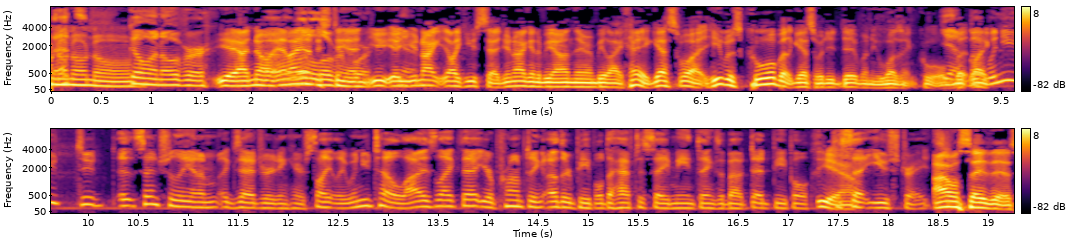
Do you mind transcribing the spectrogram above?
Like, no, no, no. Going over. Yeah, no, Uh, and I understand. You, you- Yeah. You're not like you said. You're not going to be on there and be like, "Hey, guess what? He was cool, but guess what he did when he wasn't cool." Yeah, but, like, when you do essentially, and I'm exaggerating here slightly, when you tell lies like that, you're prompting other people to have to say mean things about dead people to set you straight. I will say this:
